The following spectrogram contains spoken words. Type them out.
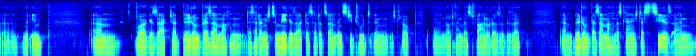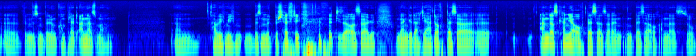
äh, mit ihm, ähm, wo er gesagt hat, Bildung besser machen. Das hat er nicht zu mir gesagt, das hat er zu einem Institut in, ich glaube, äh, Nordrhein-Westfalen oder so gesagt. Ähm, Bildung besser machen, das kann nicht das Ziel sein. Äh, wir müssen Bildung komplett anders machen. Ähm, habe ich mich ein bisschen mit beschäftigt, mit dieser Aussage und dann gedacht, ja doch, besser, anders kann ja auch besser sein und besser auch anders. So.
